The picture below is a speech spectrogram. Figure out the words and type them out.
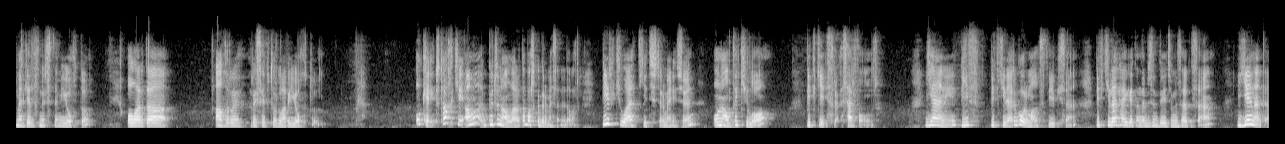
mərkəzi sinir sistemi yoxdur. Onlarda ağrı reseptorları yoxdur. Okay, tutaq ki, amma bütün hallarda başqa bir məsələ də var. 1 kilo ət yetişdirmək üçün 16 kilo bitki sərf olunur. Yəni biz bitkiləri qorumaq istəyiriksə, bitkilər həqiqətən də bizim vecimizdədirsə, yenə də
